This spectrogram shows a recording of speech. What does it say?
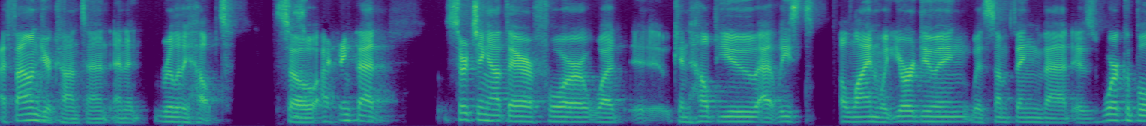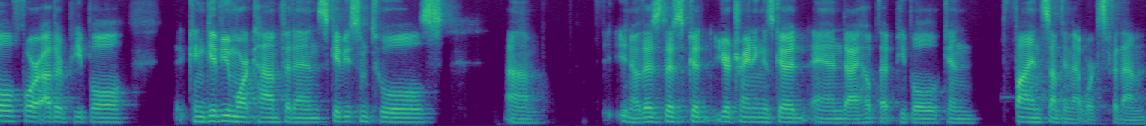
I found your content, and it really helped. So I think that searching out there for what uh, can help you at least align what you're doing with something that is workable for other people it can give you more confidence, give you some tools. Um, you know there's there's good your training is good and i hope that people can find something that works for them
